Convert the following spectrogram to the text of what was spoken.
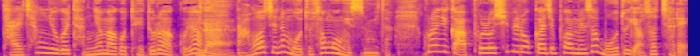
달 착륙을 단념 하고 되돌아왔고요. 네. 나머지는 모두 성공했습니다. 그러니까 아폴로 11호까지 포함해서 모두 6차례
